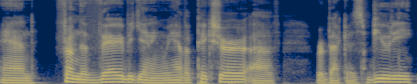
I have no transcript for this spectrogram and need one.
And from the very beginning, we have a picture of Rebekah's beauty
